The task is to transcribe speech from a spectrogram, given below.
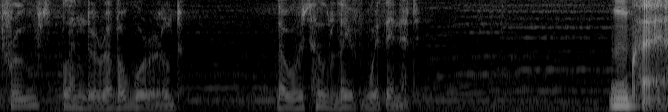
True splendor of a world. Those who live within it. Okay.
